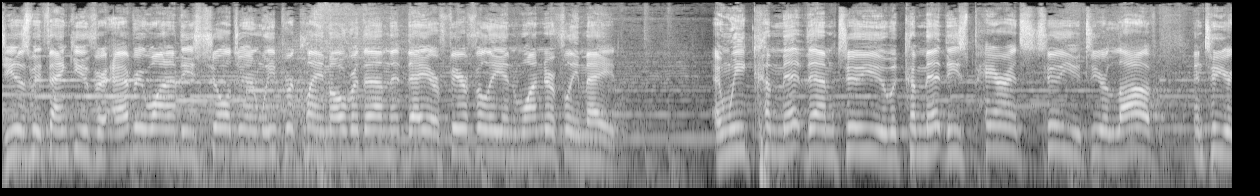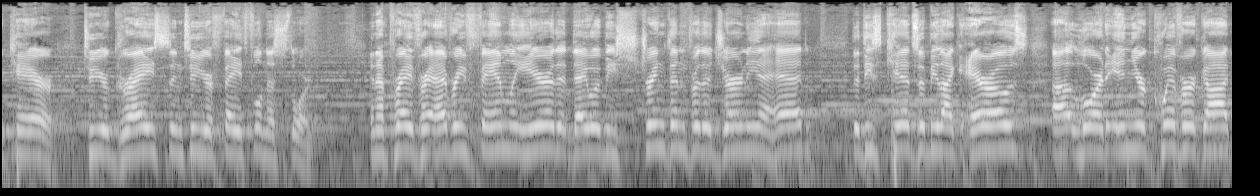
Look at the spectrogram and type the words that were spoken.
Jesus, we thank you for every one of these children. We proclaim over them that they are fearfully and wonderfully made. And we commit them to you. We commit these parents to you, to your love and to your care, to your grace and to your faithfulness, Lord. And I pray for every family here that they would be strengthened for the journey ahead that these kids would be like arrows, uh, Lord, in your quiver, God.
